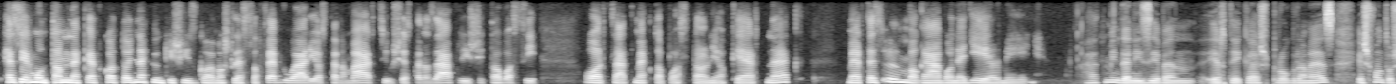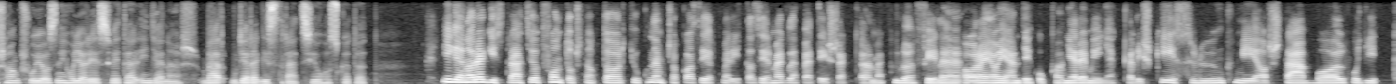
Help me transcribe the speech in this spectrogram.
Ezért mondtam neked, Kata, hogy nekünk is izgalmas lesz a februári, aztán a március, aztán az áprilisi, tavaszi arcát megtapasztalni a kertnek, mert ez önmagában egy élmény. Hát minden ízében értékes program ez, és fontos hangsúlyozni, hogy a részvétel ingyenes, bár ugye regisztrációhoz kötött. Igen, a regisztrációt fontosnak tartjuk, nem csak azért, mert itt azért meglepetésekkel, meg különféle ajándékokkal, nyereményekkel is készülünk mi a stábbal, hogy itt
